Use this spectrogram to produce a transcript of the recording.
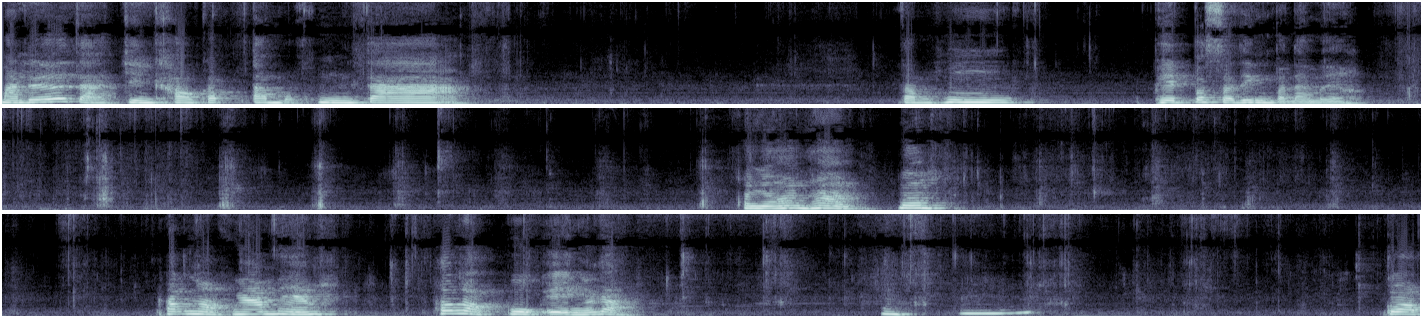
มาเด้อจ้ะกินข้าวกับตำบักฮุงจ้าตำฮุงเพชรปัสดิ่งปะนะเมื่อขย้อนทอดเมื่อผักหนอกงามแพงผักหนอกปลูกเองแล้วจ้ะกรอบ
